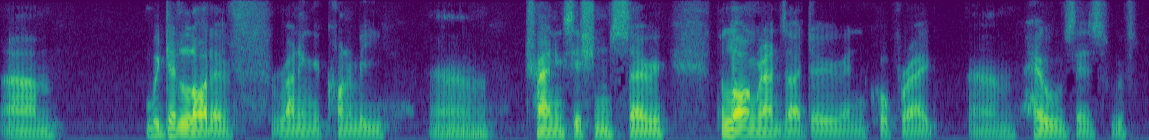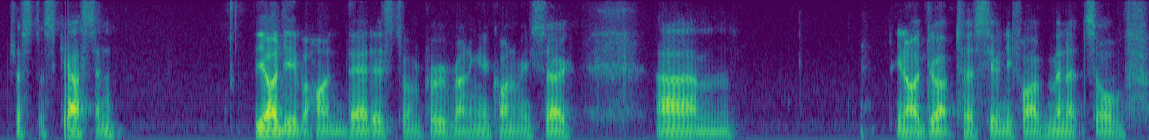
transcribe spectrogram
um, we did a lot of running economy um, training sessions. So the long runs I do incorporate um, hills, as we've just discussed. And the idea behind that is to improve running economy. So, um, you know, I do up to 75 minutes of,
